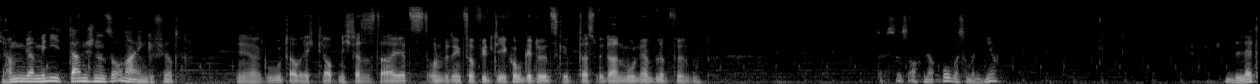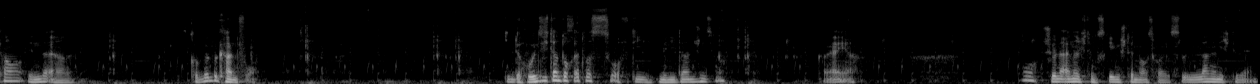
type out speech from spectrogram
Die haben ja Mini-Dungeons auch noch eingeführt. Ja gut, aber ich glaube nicht, dass es da jetzt unbedingt so viel Deko-Gedöns gibt, dass wir da ein Moon Emblem finden. Das ist auch wieder. Oh, was haben wir denn hier? Blätter in der Erde. Das kommt mir bekannt vor. Die wiederholen sich dann doch etwas zu oft, die Mini-Dungeons hier. Ja, ja. Oh, schöne Einrichtungsgegenstände aus Holz. Lange nicht gesehen.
